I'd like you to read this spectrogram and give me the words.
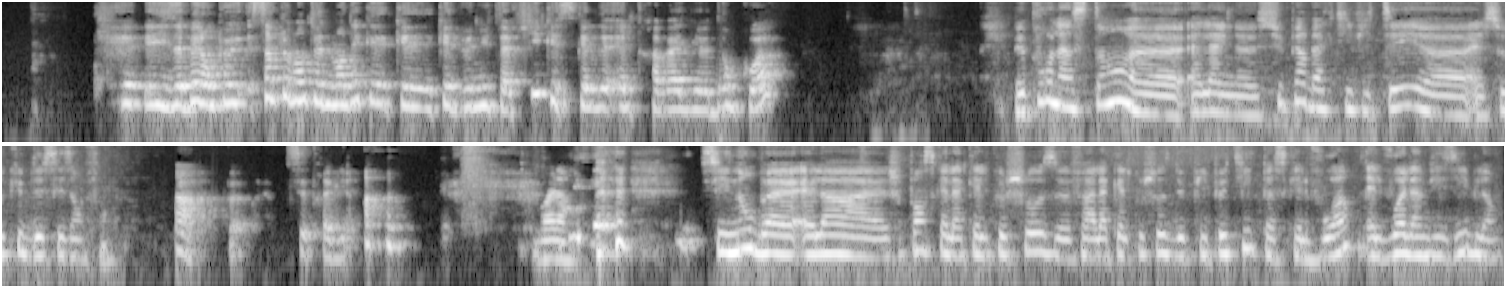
Et Isabelle, on peut simplement te demander qu'est devenue ta fille, qu'est-ce qu'elle travaille dans quoi? Mais pour l'instant, euh, elle a une superbe activité. Euh, elle s'occupe de ses enfants. Ah, bah, c'est très bien. voilà. Sinon, ben, elle a, je pense qu'elle a quelque chose. Enfin, elle a quelque chose depuis petite parce qu'elle voit. Elle voit l'invisible.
